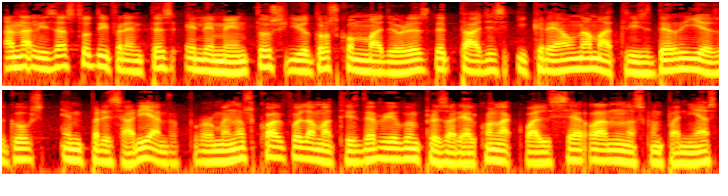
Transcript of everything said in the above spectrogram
Analiza estos diferentes elementos y otros con mayores detalles y crea una matriz de riesgos empresarial. Por lo menos, cuál fue la matriz de riesgo empresarial con la cual cerraron las compañías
